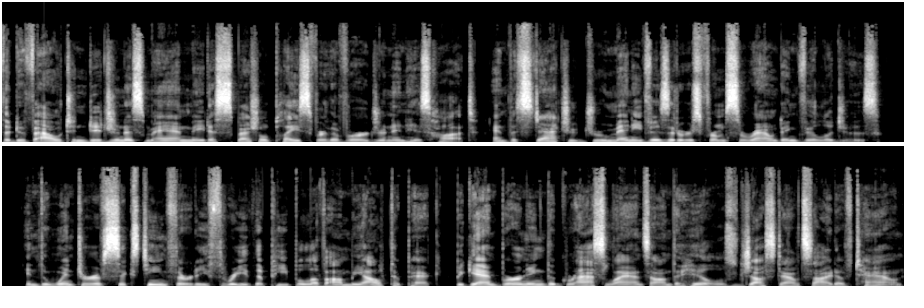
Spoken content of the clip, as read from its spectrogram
The devout indigenous man made a special place for the Virgin in his hut, and the statue drew many visitors from surrounding villages. In the winter of 1633, the people of Amialtepec began burning the grasslands on the hills just outside of town,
